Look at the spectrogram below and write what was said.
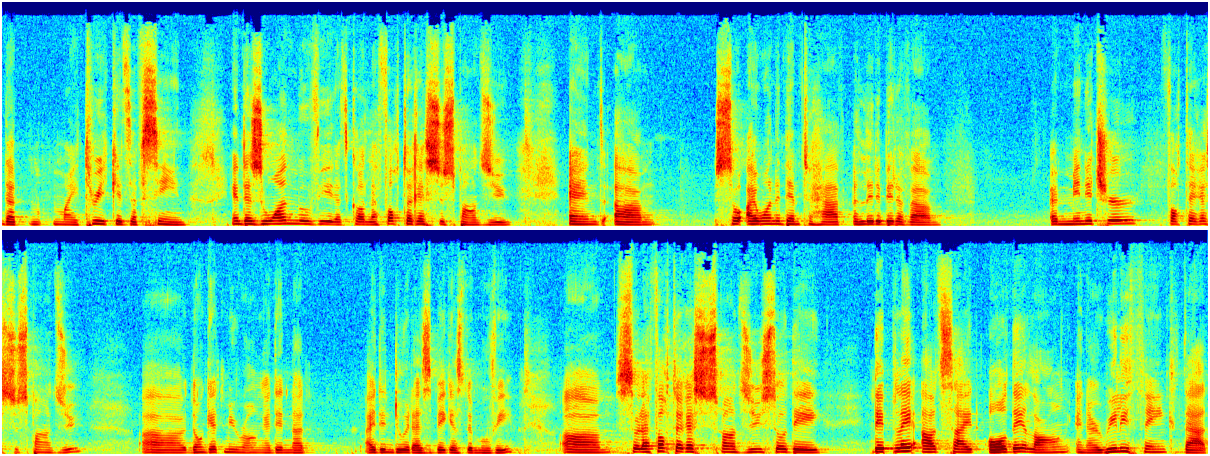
that my three kids have seen. And there's one movie that's called La Forteresse Suspendue. And um, so I wanted them to have a little bit of a, a miniature Forteresse Suspendue. Uh, don't get me wrong, I did not, I didn't do it as big as the movie. Um, so La Forteresse Suspendue, so they, they play outside all day long, and I really think that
